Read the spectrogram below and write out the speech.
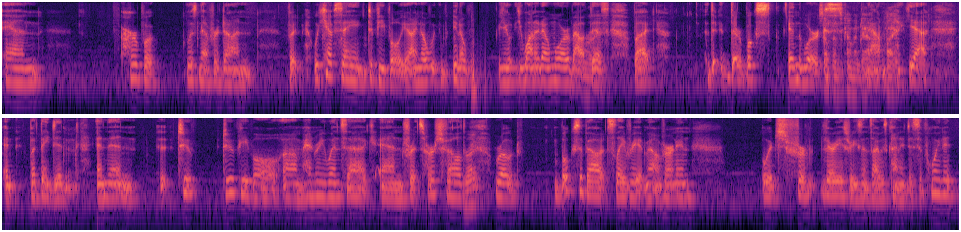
and her book was never done. But we kept saying to people, "Yeah, I know, you know, you you want to know more about right. this, but th- there are books in the works. Something's coming down pipe. Yeah, and but they didn't. And then uh, two two people, um, Henry Wiencek and Fritz Hirschfeld, right. wrote books about slavery at Mount Vernon, which for various reasons I was kind of disappointed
